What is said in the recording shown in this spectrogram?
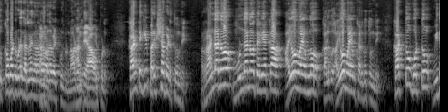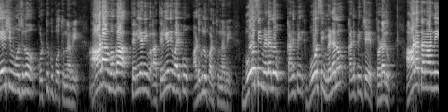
చుక్కబొట్టు కూడా గట్ల కనబడకుండా కనబడదు. పెట్టుకుంటున్నాడు. ఆవు. ఇప్పుడు కంటికి పరీక్ష పెడుతుంది. రండనో ముండనో తెలియక అయోమయంలో కలుగు అయోమయం కలుగుతుంది. కట్టు బొట్టు విదేశీ మోజులో కొట్టుకుపోతున్నవి. ఆడ మొగ తెలియని తెలియని వైపు అడుగులు పడుతున్నవి. బోసి మెడలు కనిపి బోసి మెడలు కనిపించే తొడలు. ఆడతనాన్ని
